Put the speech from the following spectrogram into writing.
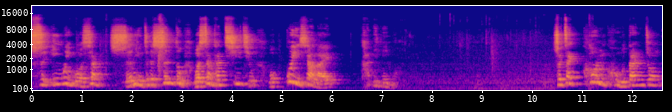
是因为我向神有这个深度，我向他祈求，我跪下来，他应允我。所以在困苦当中，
